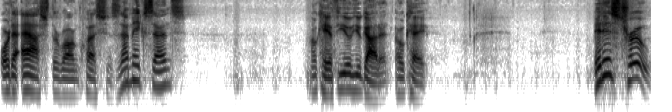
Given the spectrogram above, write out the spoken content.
or to ask the wrong questions. Does that make sense? Okay, a few of you got it. Okay. It is true.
